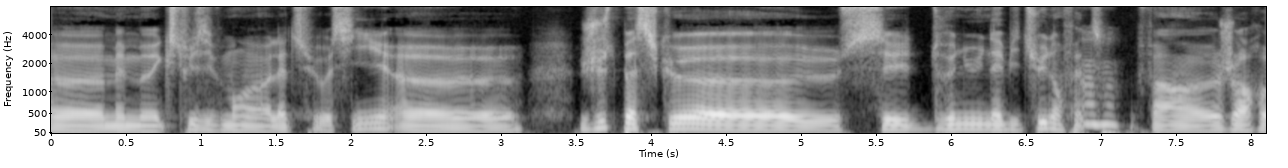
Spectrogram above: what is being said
euh, même exclusivement euh, là-dessus aussi. juste parce que c'est devenu une habitude en fait. Mhm. Enfin, genre,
